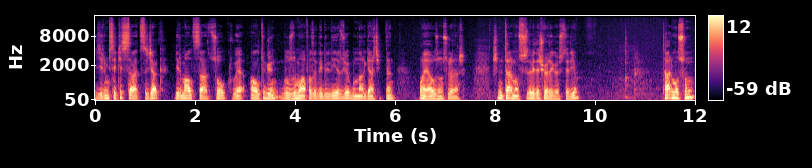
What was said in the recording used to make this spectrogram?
28 saat sıcak, 26 saat soğuk ve 6 gün buzlu muhafaza edebildiği yazıyor. Bunlar gerçekten bayağı uzun süreler. Şimdi termosu size bir de şöyle göstereyim. Termosun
